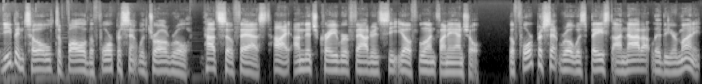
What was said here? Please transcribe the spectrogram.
Have You've been told to follow the 4% withdrawal rule. Not so fast. Hi, I'm Mitch Craver, founder and CEO of Fluent Financial. The 4% rule was based on not outliving your money.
